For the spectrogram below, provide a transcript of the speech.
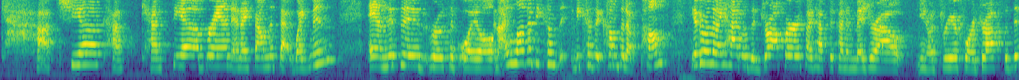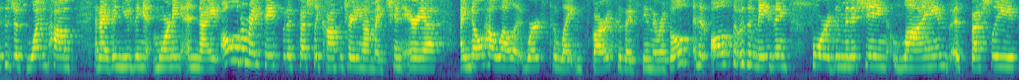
Cacia, Cacia brand and I found this at Wegmans and this is rosehip oil. And I love it because because it comes in a pump. The other one that I had was a dropper so I'd have to kind of measure out you know three or four drops. But this is just one pump and I've been using it morning and night all over my face but especially concentrating on my chin area. I know how well it works to lighten scars because I've seen the results. And it also is amazing for diminishing lines especially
